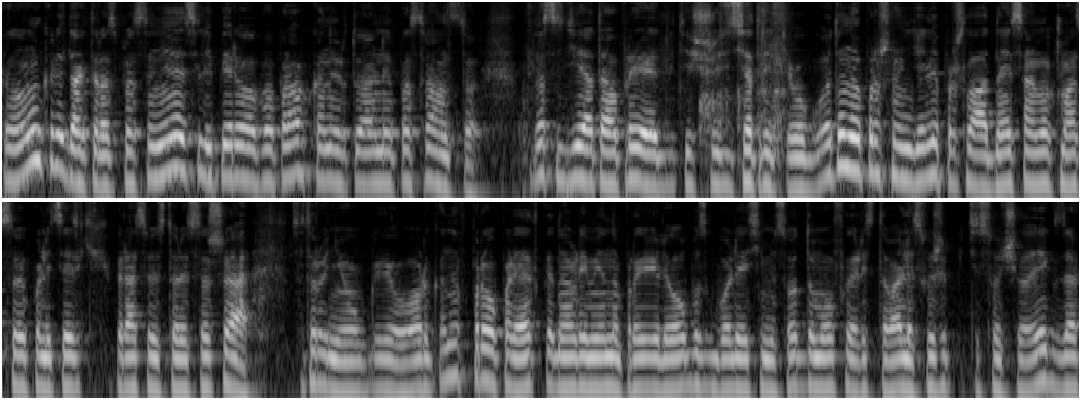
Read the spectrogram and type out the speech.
Колонка редактора. Распространяется ли первая поправка на виртуальное пространство? 29 апреля 2063 года на прошлой неделе прошла одна из самых массовых полицейских операций в истории США. Сотрудники органов правопорядка одновременно провели обыск более 700 домов и арестовали свыше 500 человек за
